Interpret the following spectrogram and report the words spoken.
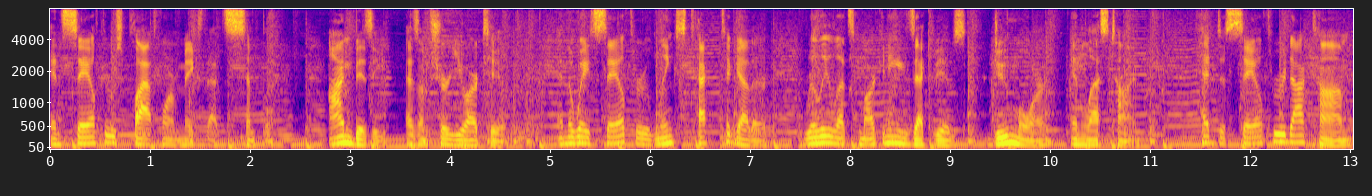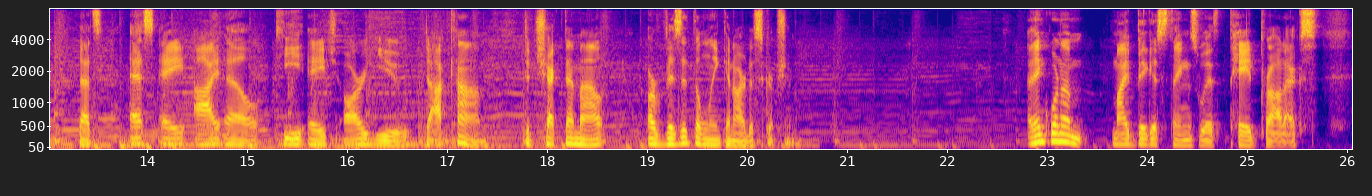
and Sailthru's platform makes that simple. I'm busy, as I'm sure you are too, and the way SailThrough links tech together really lets marketing executives do more in less time. Head to sailthru.com, that's S A I L T H R U.com to check them out or visit the link in our description. I think one of my biggest things with paid products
